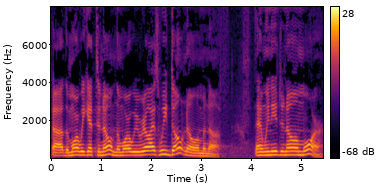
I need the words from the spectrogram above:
uh, the more we get to know Him, the more we realize we don't know Him enough, and we need to know Him more.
